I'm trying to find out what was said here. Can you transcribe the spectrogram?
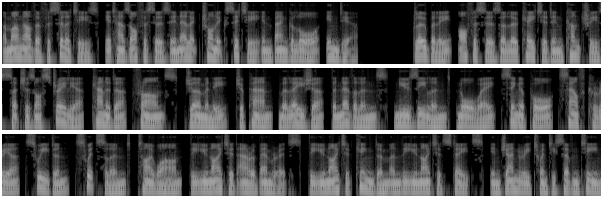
Among other facilities, it has offices in Electronic City in Bangalore, India. Globally, offices are located in countries such as Australia, Canada, France, Germany, Japan, Malaysia, the Netherlands, New Zealand, Norway, Singapore, South Korea, Sweden, Switzerland, Taiwan, the United Arab Emirates, the United Kingdom, and the United States. In January 2017,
